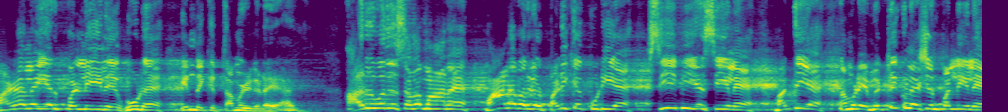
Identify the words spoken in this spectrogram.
மழலையர் பள்ளியிலே கூட இன்றைக்கு தமிழ் கிடையாது. அறுபது சதமான மாணவர்கள் படிக்கக்கூடிய சிபிஎஸ்இல மத்திய நம்முடைய மெட்ரிகுலேஷன் பள்ளியிலே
